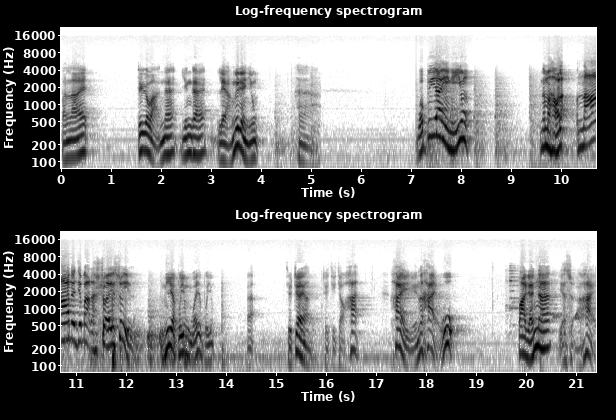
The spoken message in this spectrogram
本来这个碗呢，应该两个人用。哼，我不愿意你用，那么好了，我拿着就把它摔碎了，你也不用，我也不用，啊，就这样，这就叫害，害人害物，把人呢也损害了，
